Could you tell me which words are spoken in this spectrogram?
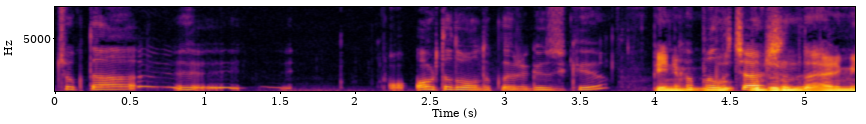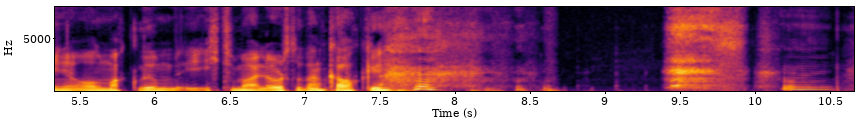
çok daha e, ortada oldukları gözüküyor. Benim Kapalı bu, bu durumda Ermeni olmaklığım ihtimali ortadan kalkıyor.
